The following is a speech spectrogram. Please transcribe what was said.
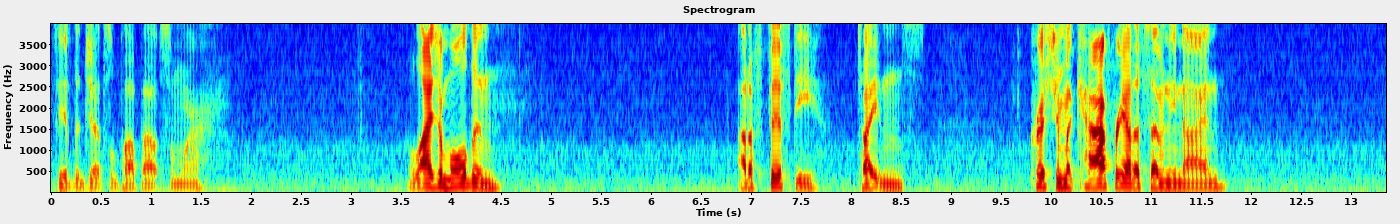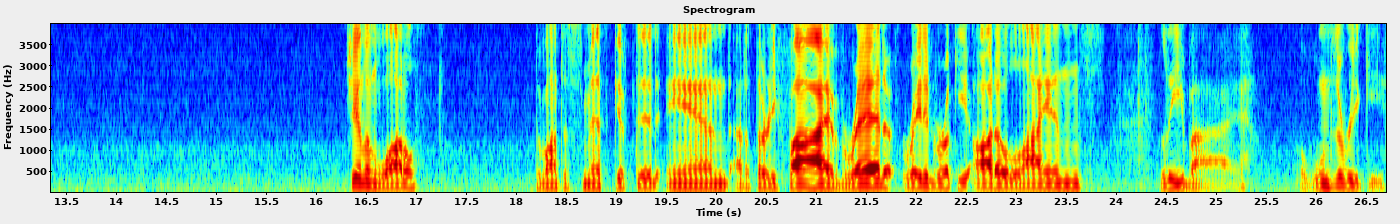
See if the Jets will pop out somewhere. Elijah Molden. Out of 50. Titans. Christian McCaffrey out of 79. Jaylen Waddle. Devonta Smith gifted, and out of 35, red rated rookie auto Lions, Levi, Onwuzurike.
